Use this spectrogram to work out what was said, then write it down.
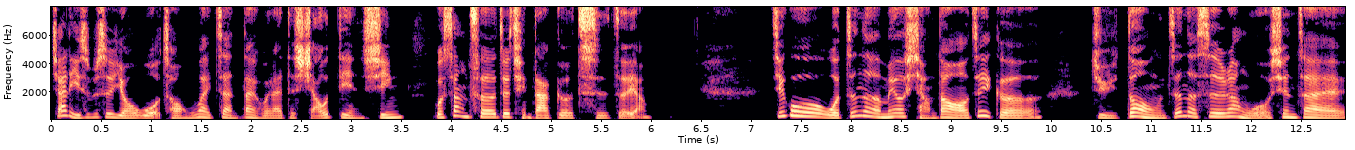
家里是不是有我从外站带回来的小点心？我上车就请大哥吃，这样。结果我真的没有想到，这个举动真的是让我现在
